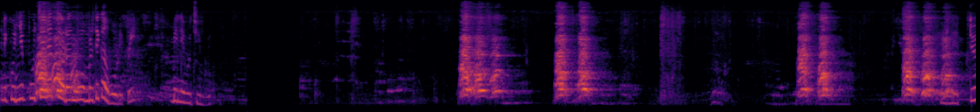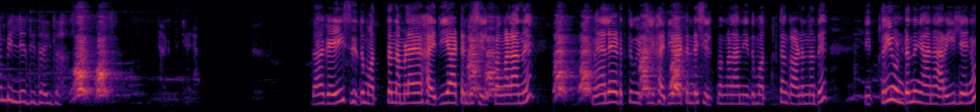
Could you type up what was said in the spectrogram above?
ഇനി കുഞ്ഞിപ്പൂച്ചനെ തൊടാൻ പോകുമ്പോഴത്തേക്ക് അത് ഓടിപ്പോയി. വലിയ പൂച്ചയും പോയി. ഏറ്റവും വലിയത് ഇതാ ഇതാ. ദാ ഗൈസ് ഇത് മൊത്തം നമ്മളെ ഹരിയാട്ടന്റെ ശില്പങ്ങളാണ്. മേലെ എടുത്ത് വീട്ടിൽ ഹരിയാട്ടന്റെ ശില്പങ്ങളാണ് ഇത് മൊത്തം കാണുന്നത്. ഇത്രയും ഉണ്ടെന്ന് ഞാൻ അറിയില്ലേനു.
